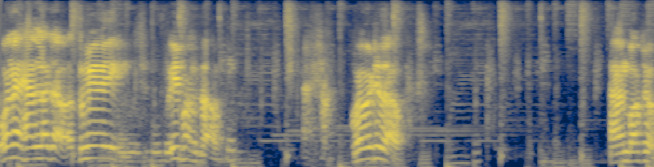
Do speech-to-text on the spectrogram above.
ওখানে হেল্লা দাও তুমি এই এই বন্ধ দাও। ওই উঠে দাও। এখন বসো।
